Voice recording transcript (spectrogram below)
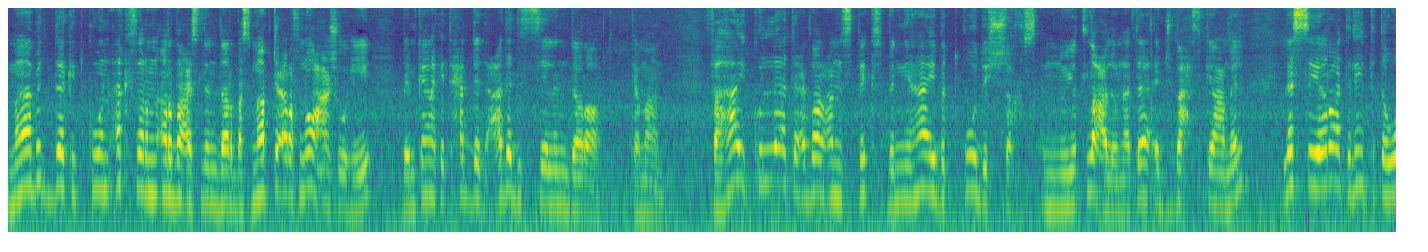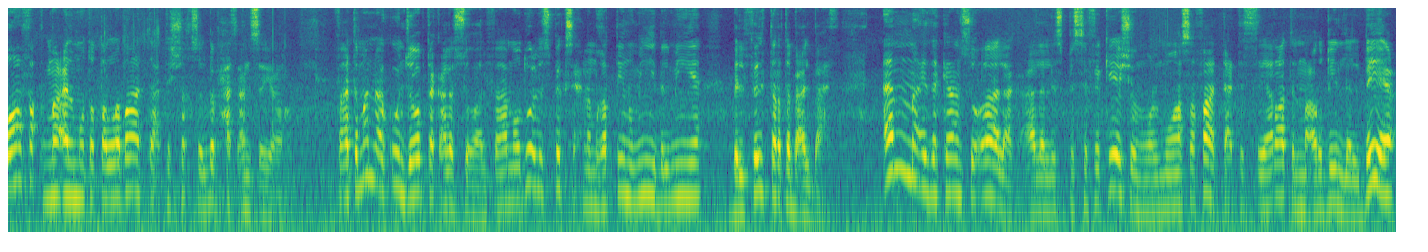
ما بدك تكون أكثر من أربع سلندر بس ما بتعرف نوعها شو هي بإمكانك تحدد عدد السلندرات كمان. فهاي كلها عبارة عن specs بالنهاية بتقود الشخص إنه يطلع له نتائج بحث كامل للسيارات اللي تتوافق مع المتطلبات تاعت الشخص اللي ببحث عن سيارة. فأتمنى أكون جاوبتك على السؤال. فموضوع ال specs إحنا مغطينه 100% بالفلتر تبع البحث. أما إذا كان سؤالك على ال specification والمواصفات تاعت السيارات المعروضين للبيع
